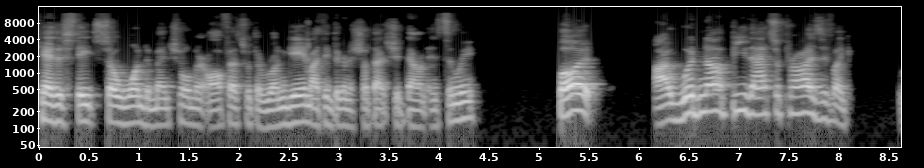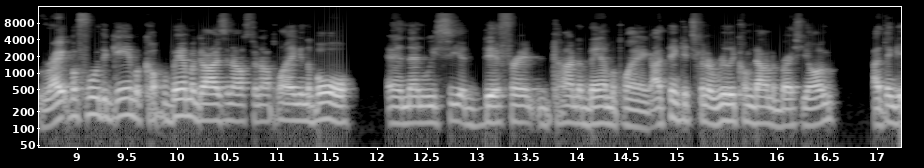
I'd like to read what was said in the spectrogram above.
Kansas State's so one dimensional in their offense with the run game. I think they're gonna shut that shit down instantly. But I would not be that surprised if like right before the game, a couple Bama guys announced they're not playing in the bowl, and then we see a different kind of Bama playing. I think it's gonna really come down to Bryce Young. I think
